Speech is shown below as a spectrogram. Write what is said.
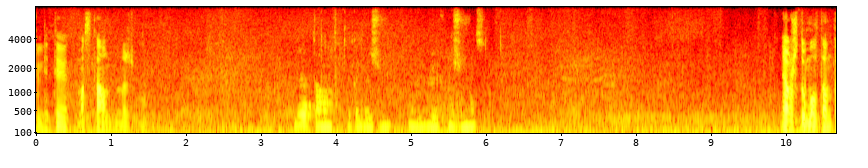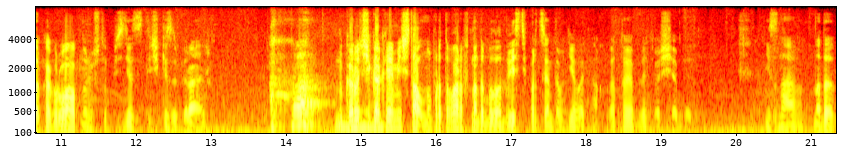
Или ты мастаун нажму? Я талант только даже. Не люблю их нажимать. Я уж думал, там так агро апнули, что пиздец стычки забираешь. Ну, короче, как я мечтал, но про товаров надо было 200% делать, нахуй, а то я, блядь, вообще, блядь, не знаю. Надо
